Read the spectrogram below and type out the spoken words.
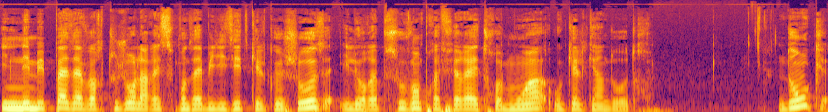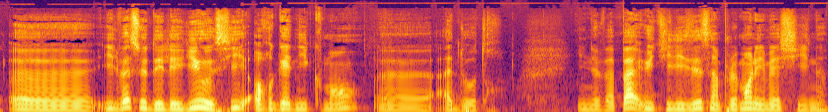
Il n'aimait pas avoir toujours la responsabilité de quelque chose. Il aurait souvent préféré être moi ou quelqu'un d'autre. Donc, euh, il va se déléguer aussi organiquement euh, à d'autres. Il ne va pas utiliser simplement les machines.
